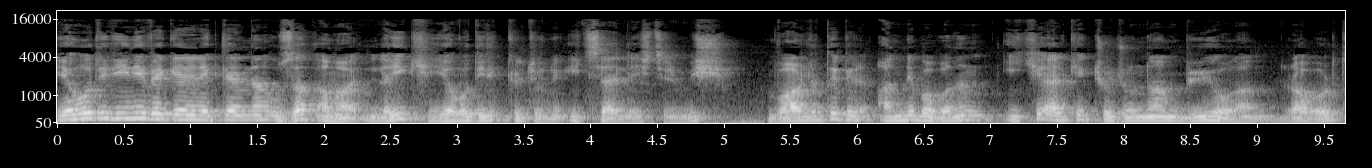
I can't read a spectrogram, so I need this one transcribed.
Yahudi dini ve geleneklerinden uzak ama laik Yahudilik kültürünü içselleştirmiş, varlıklı bir anne babanın iki erkek çocuğundan büyüğü olan Robert,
